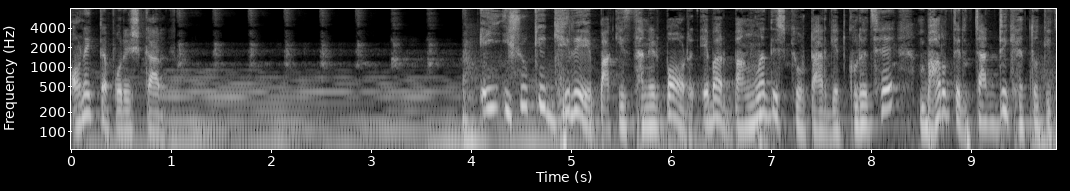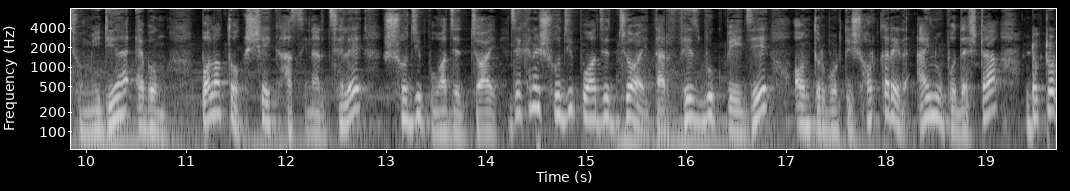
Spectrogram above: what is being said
অনেকটা পরিষ্কার। এই ইস্যুকে ঘিরে পাকিস্তানের পর এবার বাংলাদেশকেও টার্গেট করেছে ভারতের চারটি ক্ষেত্র কিছু মিডিয়া এবং পলাতক শেখ হাসিনার ছেলে সজীব ওয়াজেদ জয়। যেখানে সজীব ওয়াজেদ জয় তার ফেসবুক পেজে অন্তর্বর্তী সরকারের আইন উপদেষ্টা ডক্টর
